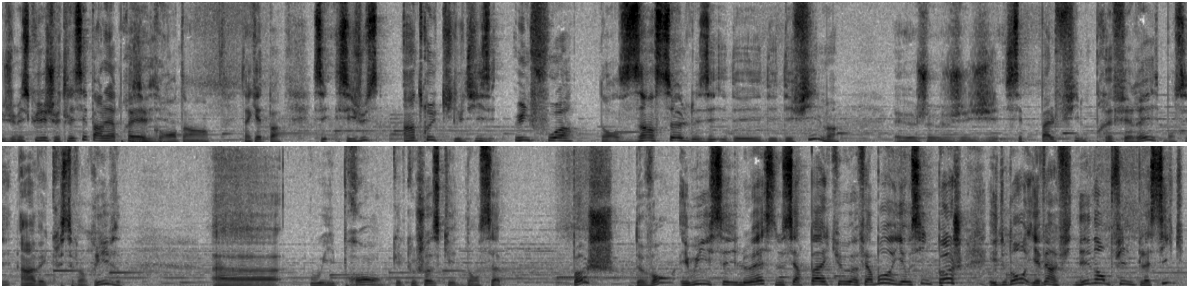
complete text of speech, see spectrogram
je vais m'excuser, je vais te laisser parler après. Corentin. hein. T'inquiète pas. C'est c'est juste un truc qu'il utilise une fois dans un seul des, des, des- des films. Euh, je, c'est pas le film préféré. Bon, c'est un avec Christopher Reeves. euh, où il prend quelque chose qui est dans sa poche devant. Et oui, c'est le S ne sert pas que à faire beau. Il y a aussi une poche. Et dedans, il y avait un énorme film plastique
